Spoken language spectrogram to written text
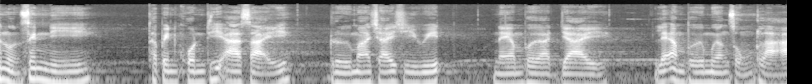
ถนนเส้นนี้ ถ้าเป็นคนที่อาศัยหรือมาใช้ชีวิต ในอำเภอหัดใหญ่ และอำเภอเมืองสงขลา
